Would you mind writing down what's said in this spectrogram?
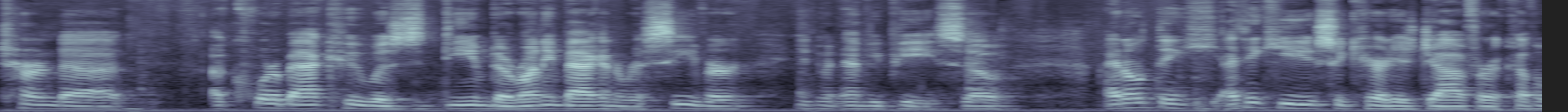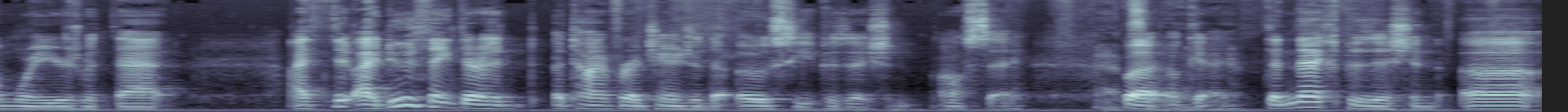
turned a, a quarterback who was deemed a running back and a receiver into an MVP. So I don't think he, I think he secured his job for a couple more years with that. I th- I do think there's a, time for a change at the OC position. I'll say, but okay, the next position. Uh,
